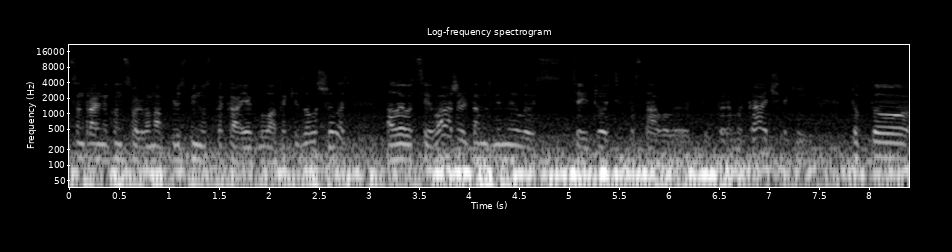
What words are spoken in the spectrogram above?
центральна консоль, вона плюс-мінус така, як була, так і залишилась. Але ось цей важель там змінили, ось цей джойстик поставили, ось тут перемикач такий. Тобто,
